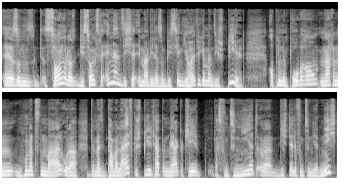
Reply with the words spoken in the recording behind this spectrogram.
Äh, so ein Song oder die Songs verändern sich ja immer wieder so ein bisschen, je häufiger man sie spielt. Ob nun im Proberaum nach einem hundertsten Mal oder wenn man sie ein paar Mal live gespielt hat und merkt, okay, das funktioniert oder die Stelle funktioniert nicht,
